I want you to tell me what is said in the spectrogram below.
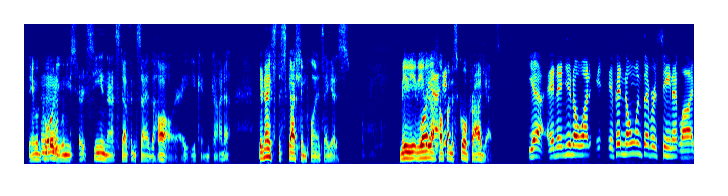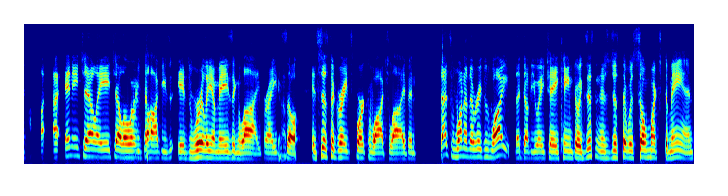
Same with Gordie. Mm-hmm. When you start seeing that stuff inside the hall, right? You can kind of they're nice discussion points, I guess. Maybe maybe well, yeah, help it, on a school project. Yeah, and then you know what? If no one's ever seen it live, uh, uh NHL, AHL, OHL hockey it's really amazing live, right? Yeah. So it's just a great sport to watch live, and that's one of the reasons why the WHA came to existence. Is just there was so much demand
